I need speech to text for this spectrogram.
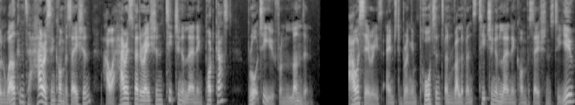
and welcome to Harris in Conversation, our Harris Federation teaching and learning podcast brought to you from London. Our series aims to bring important and relevant teaching and learning conversations to you,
